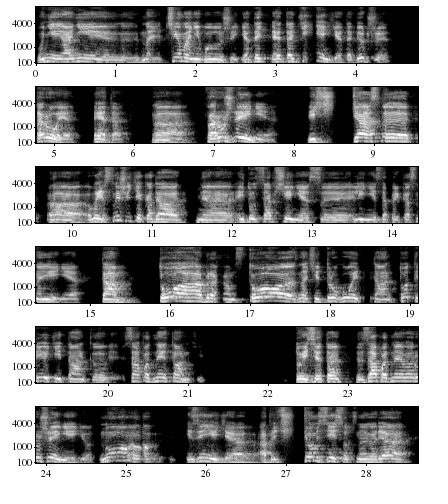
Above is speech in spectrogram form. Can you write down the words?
У них, они, э, чем они будут жить? Это, это деньги, это бюджет. Второе, это а, вооружение. Ведь сейчас а, вы слышите, когда а, идут сообщения с линии соприкосновения, там то Абрахамс, то, значит, другой танк, то третий танк, э, западные танки. То есть это западное вооружение идет. Но, извините, а при чем здесь, собственно говоря, э, э,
